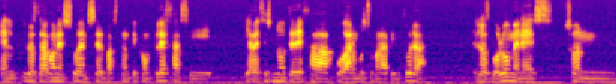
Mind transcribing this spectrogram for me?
en, los dragones suelen ser bastante complejas y y a veces no te deja jugar mucho con la pintura. Los volúmenes son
